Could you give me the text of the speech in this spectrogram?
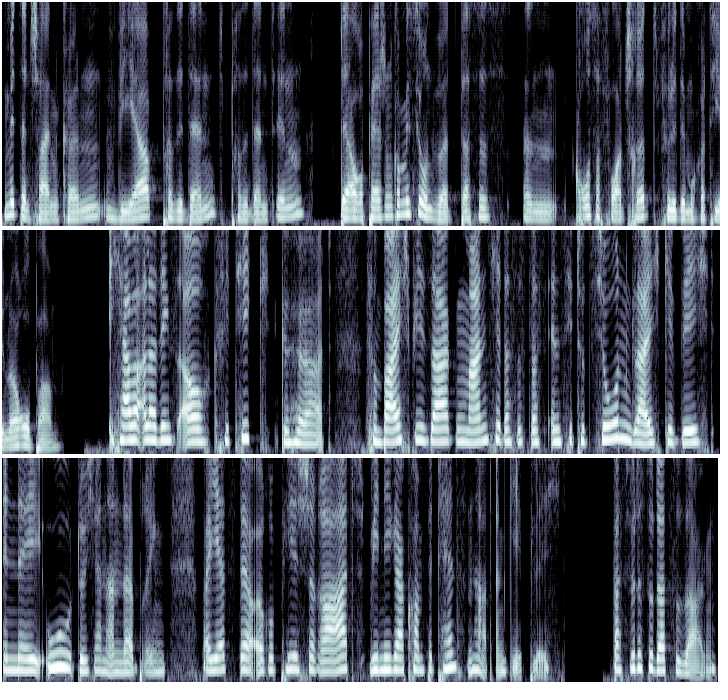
mitentscheiden können, wer Präsident, Präsidentin der Europäischen Kommission wird. Das ist ein großer Fortschritt für die Demokratie in Europa. Ich habe allerdings auch Kritik gehört. Zum Beispiel sagen manche, dass es das Institutionengleichgewicht in der EU durcheinander bringt, weil jetzt der Europäische Rat weniger Kompetenzen hat angeblich. Was würdest du dazu sagen?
